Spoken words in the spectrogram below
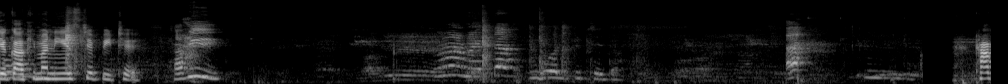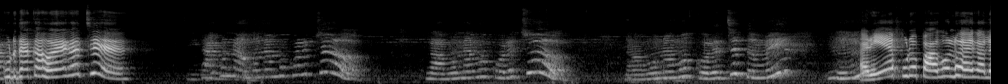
যে কাকিমা নিয়ে এসছে পিঠে। খাবি? হ্যাঁ ঠাকুর দেখা হয়ে গেছে? ঠাকুর নামো নামো করেছ? নামো নামো করেছ? নামো নামো করেছ তুমি? আরে এ পুরো পাগল হয়ে গেল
